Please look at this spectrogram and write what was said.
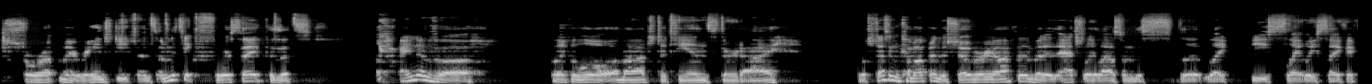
shore up my range defense, I'm going to take Foresight because that's kind of a like a little homage to Tien's Third Eye, which doesn't come up in the show very often, but it actually allows him to the, like be slightly psychic.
